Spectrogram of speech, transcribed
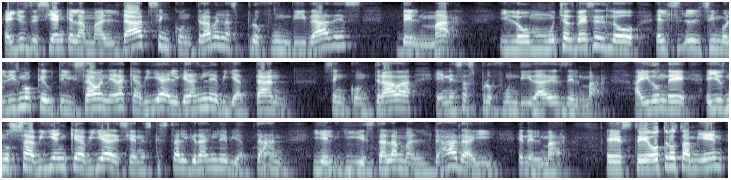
Ellos decían que la maldad se encontraba en las profundidades del mar. Y lo, muchas veces lo, el simbolismo que utilizaban era que había el gran leviatán, se encontraba en esas profundidades del mar. Ahí donde ellos no sabían que había, decían, es que está el gran leviatán y, el, y está la maldad ahí en el mar. Este, otro también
